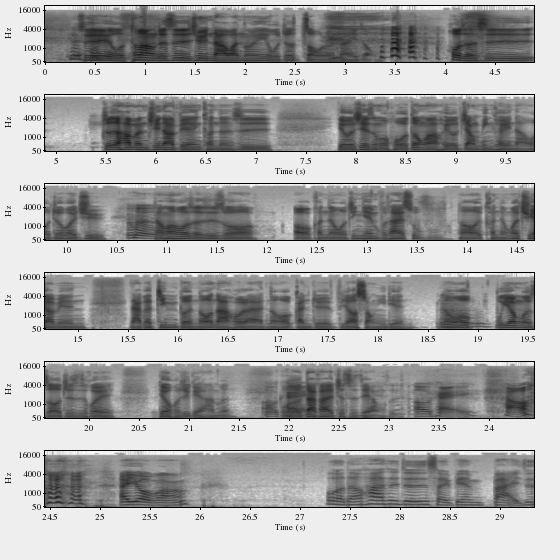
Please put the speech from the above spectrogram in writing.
所以我通常就是去拿完东西我就走了那一种，或者是就是他们去那边可能是有一些什么活动啊，会有奖品可以拿，我就会去，然后或者是说。哦，可能我今天不太舒服，然后可能会去那边拿个金本，然后拿回来，然后感觉比较爽一点，然后不用的时候就是会丢回去给他们。我的大概就是这样子。OK，好，还有吗？我的话是就是随便拜，就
